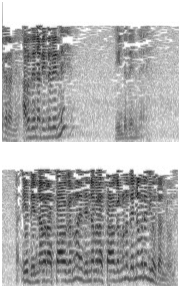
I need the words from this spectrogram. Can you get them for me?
කරන්නේ? අර දෙන්නට ඉඳ දෙන්නේ ඉන්න දෙන්නේ නැහැ. ඒ දෙන්නම රස්සාව කරනවා, ඒ දෙන්නම රස්සාව කරනවා දෙන්නම රෙදි හොදන්න ඕනේ.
